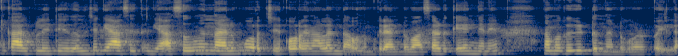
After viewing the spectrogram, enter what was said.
കാൽക്കുലേറ്റ് ചെയ്തതെന്ന് വെച്ചാൽ ഗ്യാസ് ഗ്യാസ് വന്നാലും കുറച്ച് കുറേ നാളുണ്ടാവും. നമുക്ക് രണ്ട് മാസം അടുക്കെ എങ്ങനെയും നമുക്ക് കിട്ടുന്നുണ്ട് കുഴപ്പമില്ല.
